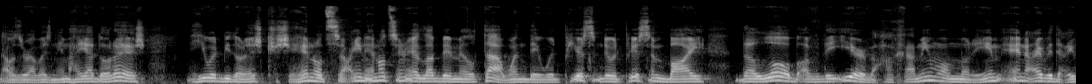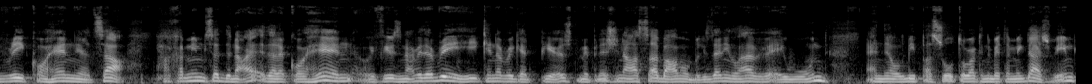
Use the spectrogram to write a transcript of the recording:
that was the rabbi's name, Hayadoresh, he would be doresh when they would pierce him, they would pierce him by the lobe of the ear. En avid ivri kohen yatsa. Hachamim said that a kohen, if he was an avid ivri, he can never get pierced because then he'll have a wound and there will be pasul to work in the Beit Hamikdash. And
